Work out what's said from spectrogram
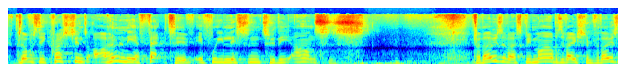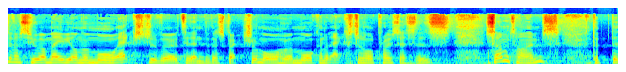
Because obviously questions are only effective if we listen to the answers. For those of us, be my observation, for those of us who are maybe on the more extroverted end of the spectrum or who are more kind of external processors, sometimes the, the,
